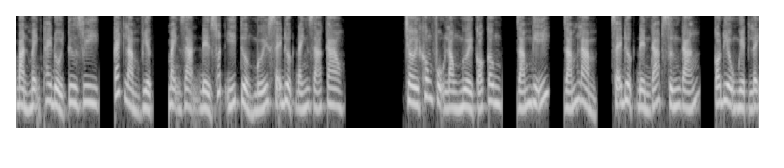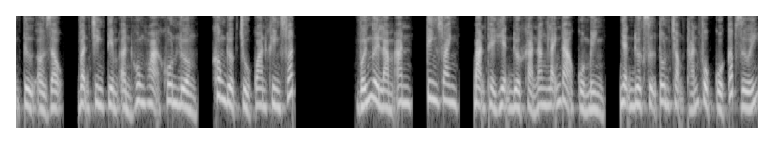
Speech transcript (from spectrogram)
Bản mệnh thay đổi tư duy, cách làm việc, mạnh dạn đề xuất ý tưởng mới sẽ được đánh giá cao. Trời không phụ lòng người có công, dám nghĩ, dám làm, sẽ được đền đáp xứng đáng, có điều nguyệt lệnh tử ở dậu, vận trình tiềm ẩn hung họa khôn lường, không được chủ quan khinh suất. Với người làm ăn, kinh doanh, bạn thể hiện được khả năng lãnh đạo của mình, nhận được sự tôn trọng thán phục của cấp dưới.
